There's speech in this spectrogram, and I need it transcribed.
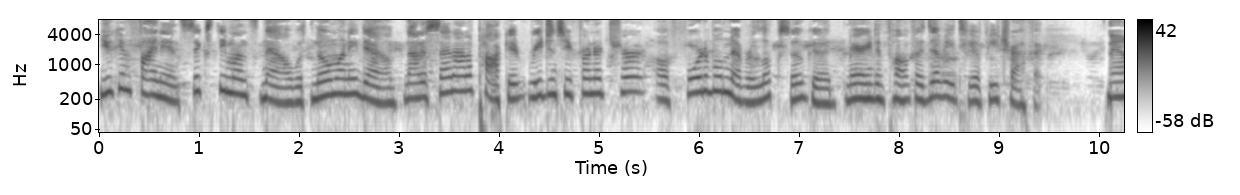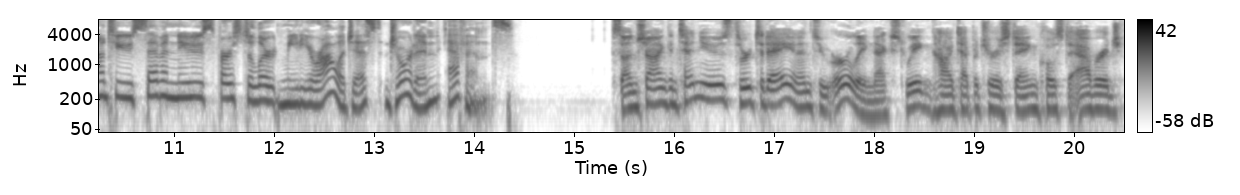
You can finance 60 months now with no money down, not a cent out of pocket. Regency Furniture, affordable, never looks so good. Mary DePompa, WTOP Traffic. Now to 7 News First Alert meteorologist Jordan Evans. Sunshine continues through today and into early next week. High temperatures staying close to average,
